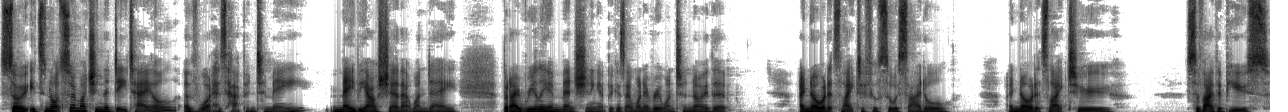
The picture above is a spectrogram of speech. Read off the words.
So it's not so much in the detail of what has happened to me. Maybe I'll share that one day. But I really am mentioning it because I want everyone to know that I know what it's like to feel suicidal. I know what it's like to survive abuse.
